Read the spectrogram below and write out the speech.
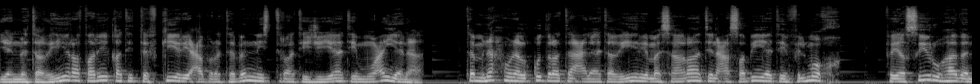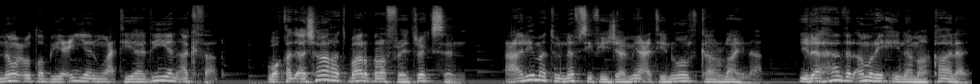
لأن تغيير طريقة التفكير عبر تبني استراتيجيات معينة تمنحنا القدرة على تغيير مسارات عصبية في المخ، فيصير هذا النوع طبيعيا واعتياديا أكثر. وقد أشارت باربرا فريدريكسون عالمة النفس في جامعة نورث كارولاينا إلى هذا الأمر حينما قالت:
